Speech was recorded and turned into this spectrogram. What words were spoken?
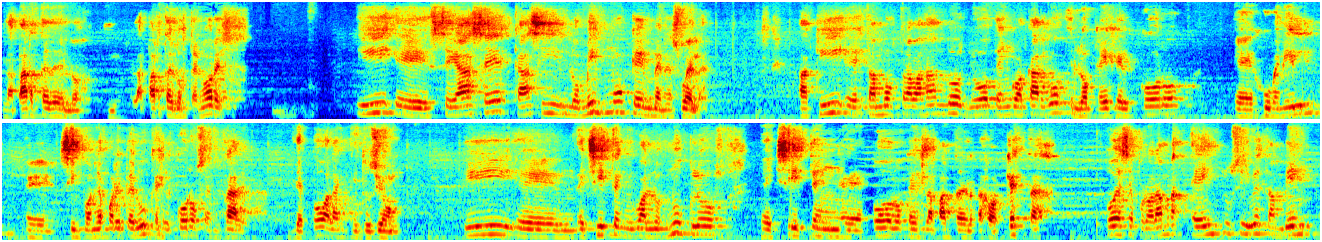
la parte de los, la parte de los tenores y eh, se hace casi lo mismo que en Venezuela. Aquí estamos trabajando, yo tengo a cargo lo que es el coro eh, juvenil eh, Sinfonía por el Perú, que es el coro central de toda la institución. Y existen igual los núcleos, existen todo lo que es la parte de las orquestas, todo ese programa e inclusive también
